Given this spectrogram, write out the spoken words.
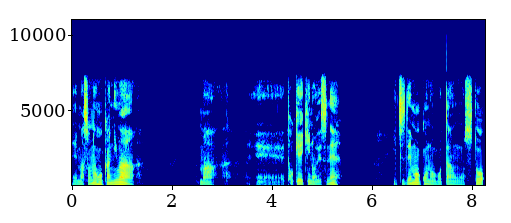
えまあ、その他には、まあ、えー時計機能ですね。いつでもこのボタンを押すと、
